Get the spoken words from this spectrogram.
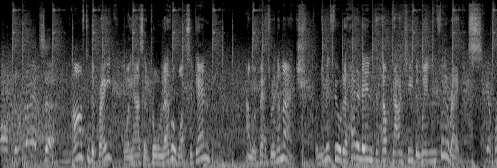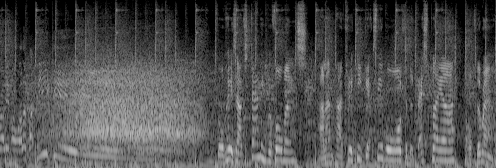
of the Reds. After the break, Goiás had drawn level once again and were better in the match when the midfielder headed in to help guarantee the win for the Reds. For Alemão, Alan Patrick. For his outstanding performance, Alan Patrick gets the award for the best player of the round.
